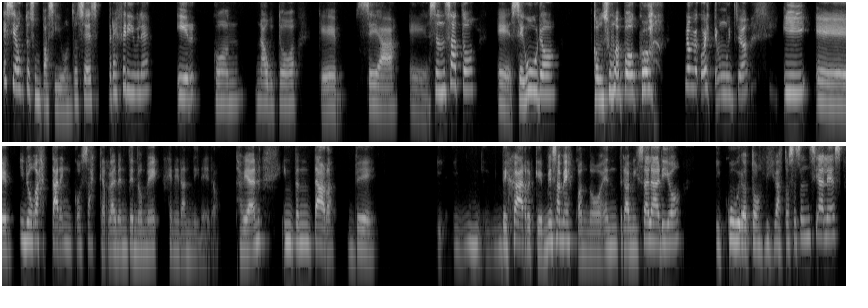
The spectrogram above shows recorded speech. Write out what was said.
Ese auto es un pasivo, entonces preferible ir con un auto que sea eh, sensato, eh, seguro, consuma poco, no me cueste mucho y, eh, y no gastar en cosas que realmente no me generan dinero. ¿Está bien? Intentar de dejar que mes a mes cuando entra mi salario y cubro todos mis gastos esenciales,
